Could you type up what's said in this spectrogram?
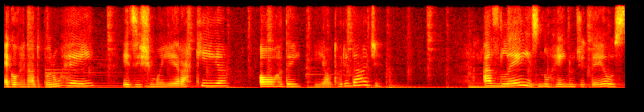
É governado por um rei, existe uma hierarquia, ordem e autoridade. As leis no reino de Deus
